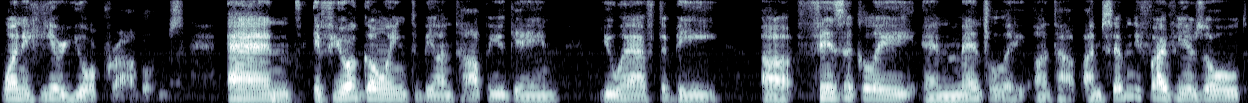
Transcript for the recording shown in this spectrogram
want to hear your problems. And mm. if you're going to be on top of your game, you have to be uh, physically and mentally on top. I'm 75 years old.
